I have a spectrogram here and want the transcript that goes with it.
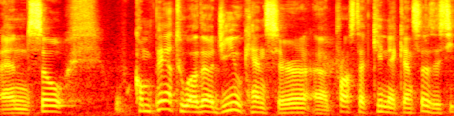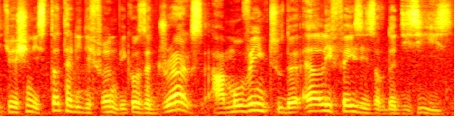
And so compared to other GU cancer, uh, prostate kidney cancer, the situation is totally different because the drugs are moving to the early phases of the disease.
